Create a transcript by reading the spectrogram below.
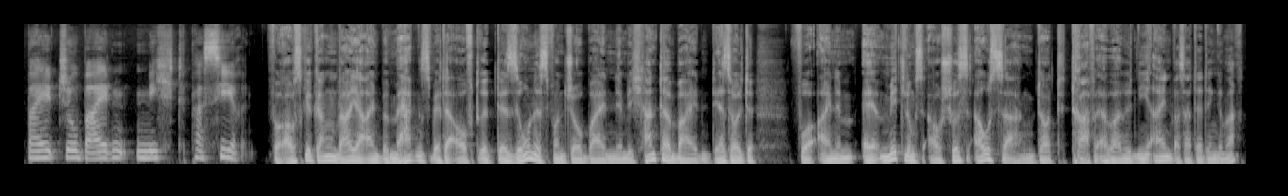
bei Joe Biden nicht passieren. Vorausgegangen war ja ein bemerkenswerter Auftritt des Sohnes von Joe Biden, nämlich Hunter Biden. Der sollte vor einem Ermittlungsausschuss aussagen. Dort traf er aber nie ein. Was hat er denn gemacht?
